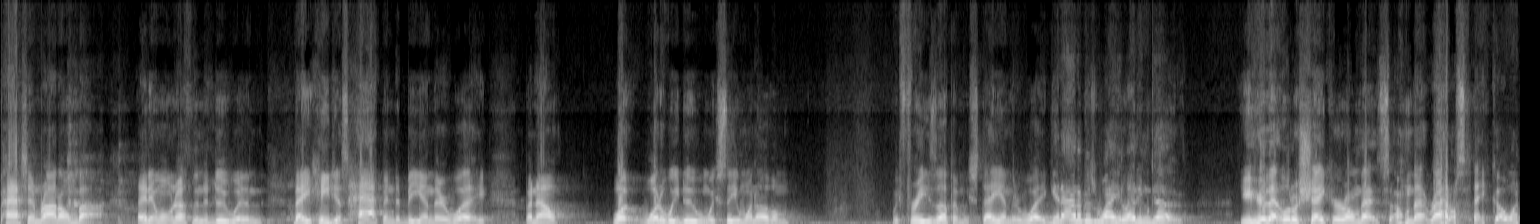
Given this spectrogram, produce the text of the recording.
pass him right on by. They didn't want nothing to do with him. They, he just happened to be in their way. But now, what, what do we do when we see one of them? We freeze up and we stay in their way. Get out of his way. Let him go. You hear that little shaker on that, on that rattlesnake going?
